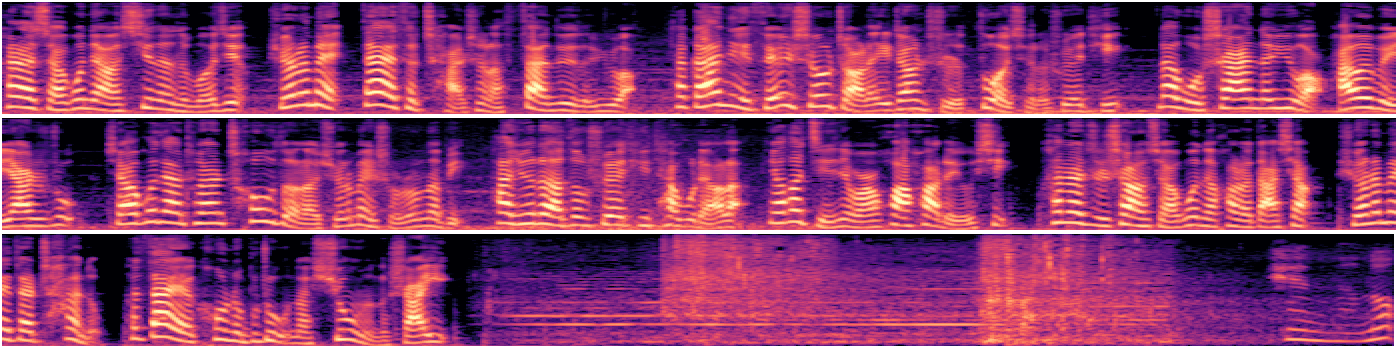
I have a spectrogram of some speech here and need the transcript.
看着小姑娘细嫩的脖颈，学生妹再次产生了犯罪的欲望。她赶紧随手找了一张纸做起了数学题。那股杀人的欲望还未被压制住，小姑娘突然抽走了学生妹手中的笔。她觉得做数学题太无聊了，要和姐姐玩画画的游戏。看着纸上小姑娘画的大象，学生妹在颤抖。她再也控制不住那汹涌的杀意。変なの。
